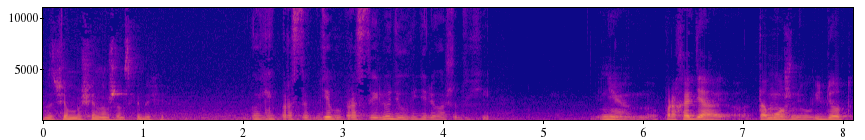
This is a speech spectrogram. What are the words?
Зачем мужчинам женские духи? Каких простых, где бы простые люди увидели ваши духи? Не, проходя таможню, идет,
